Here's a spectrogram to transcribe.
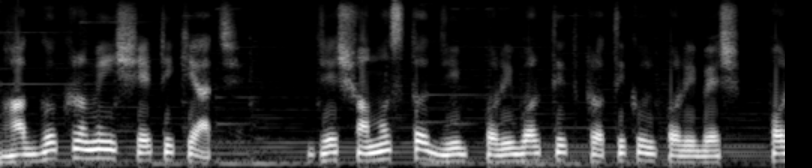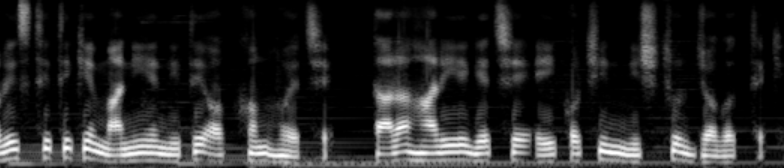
ভাগ্যক্রমেই সে টিকে আছে। যে সমস্ত জীব পরিবর্তিত প্রতিকূল পরিবেশ, পরিস্থিতিকে মানিয়ে নিতে অক্ষম হয়েছে, তারা হারিয়ে গেছে এই কঠিন নিষ্ঠুর জগৎ থেকে।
